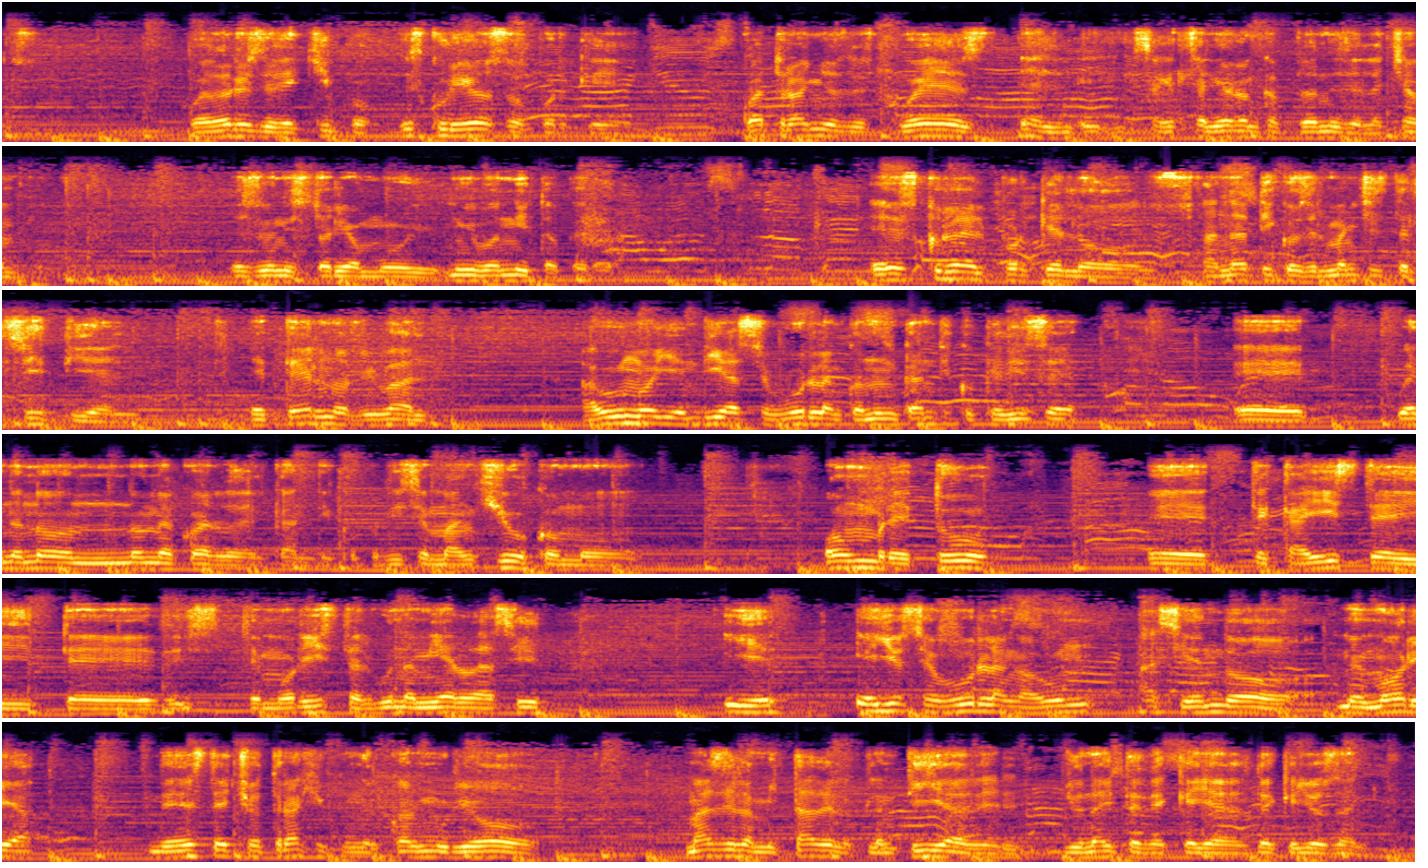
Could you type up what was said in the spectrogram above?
jugadores del equipo. Es curioso porque cuatro años después sal- salieron campeones de la Champions. Es una historia muy, muy bonita, pero es cruel porque los fanáticos del Manchester City, el eterno rival, aún hoy en día se burlan con un cántico que dice, eh, bueno, no, no me acuerdo del cántico, pero dice Manju como, hombre, tú eh, te caíste y te, te moriste, alguna mierda así. Y ellos se burlan aún haciendo memoria de este hecho trágico en el cual murió más de la mitad de la plantilla del United de, aquellas, de aquellos años.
